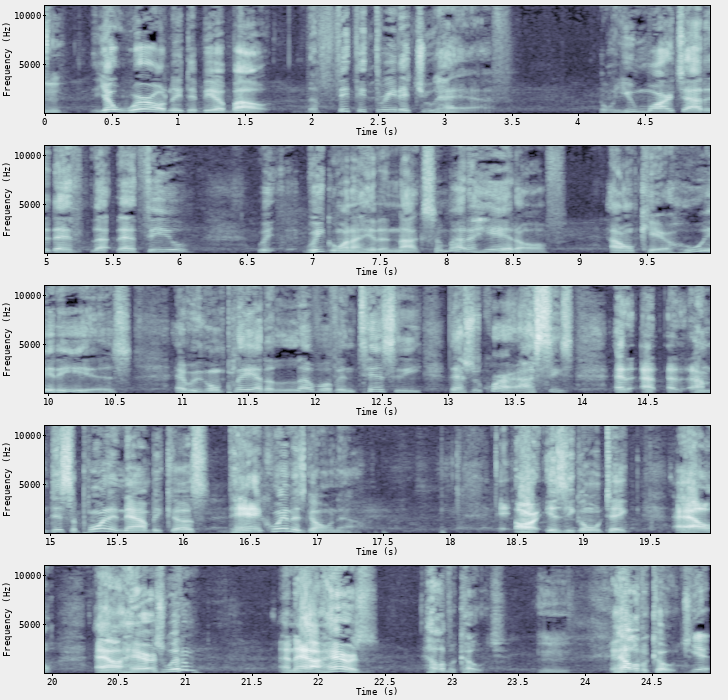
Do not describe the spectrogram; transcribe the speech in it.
Hmm. Your world need to be about the 53 that you have. But when you march out of that that, that field, we we going out here to knock somebody's head off. I don't care who it is, and we're going to play at a level of intensity that's required. I see, and I, I- I'm disappointed now because Dan Quinn is gone now. Or is he going to take Al Al Harris with him? And Al Harris, hell of a coach, mm. hell of a coach. Yeah,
